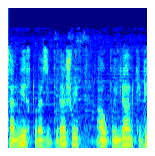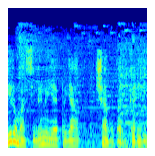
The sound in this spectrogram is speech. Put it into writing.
څلوېښت ورځې پوره شوې او په ایران کې ډیرو محصلینو یې په یاد شمې بلې کړې دي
